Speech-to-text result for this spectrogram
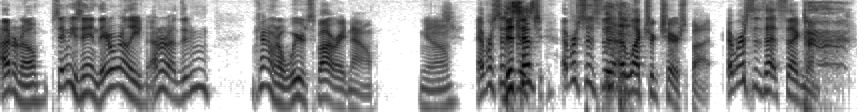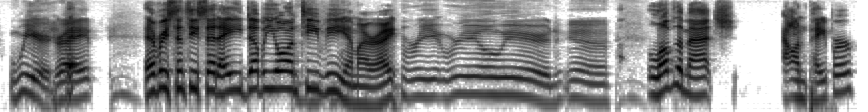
I don't know. Sami Zayn, they don't really. I don't know. They're kind of in a weird spot right now. You know, ever since this the, has... ever since the electric chair spot, ever since that segment. weird, right? Ever since he said AEW on TV, am I right? Real, real weird. Yeah. Love the match on paper.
